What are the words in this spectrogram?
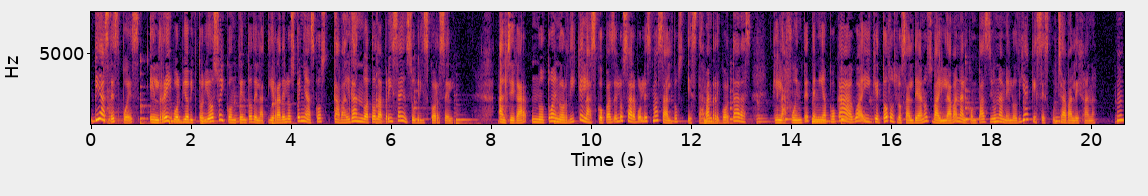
Días después, el rey volvió victorioso y contento de la tierra de los peñascos, cabalgando a toda prisa en su gris corcel. Al llegar, notó en Ordí que las copas de los árboles más altos estaban recortadas, que la fuente tenía poca agua y que todos los aldeanos bailaban al compás de una melodía que se escuchaba lejana. ¿Mm?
